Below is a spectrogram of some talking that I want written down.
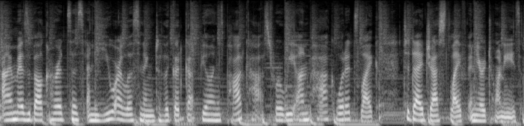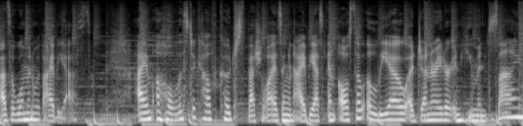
I'm Isabel Kuritzis, and you are listening to the Good Gut Feelings podcast, where we unpack what it's like to digest life in your 20s as a woman with IBS. I'm a holistic health coach specializing in IBS. I'm also a Leo, a generator in human design,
